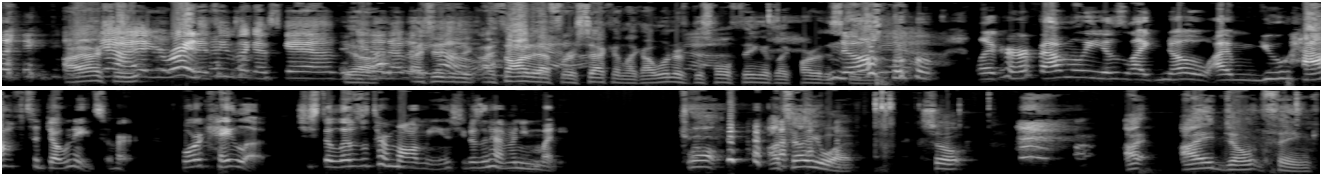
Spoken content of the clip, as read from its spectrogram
Like- I actually, yeah, you're right. It seems like a scam. yeah, in and that's interesting. I thought of that for a second. Like, I wonder if this whole thing is like part of the no, scam. Yeah. Like her family is like, no, I'm. You have to donate to her. Poor Kayla. She still lives with her mommy and she doesn't have any money. Well, I'll tell you what. So, I I don't think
